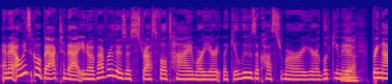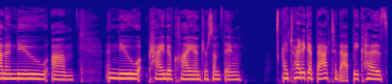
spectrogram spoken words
And I always go back to that. You know, if ever there's a stressful time where you're like you lose a customer or you're looking to Yeah. bring on a new um a new kind of client or something. I try to get back to that because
